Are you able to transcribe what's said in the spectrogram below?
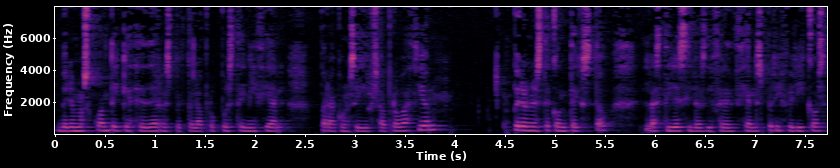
Veremos cuánto hay que ceder respecto a la propuesta inicial para conseguir su aprobación pero en este contexto las tires y los diferenciales periféricos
